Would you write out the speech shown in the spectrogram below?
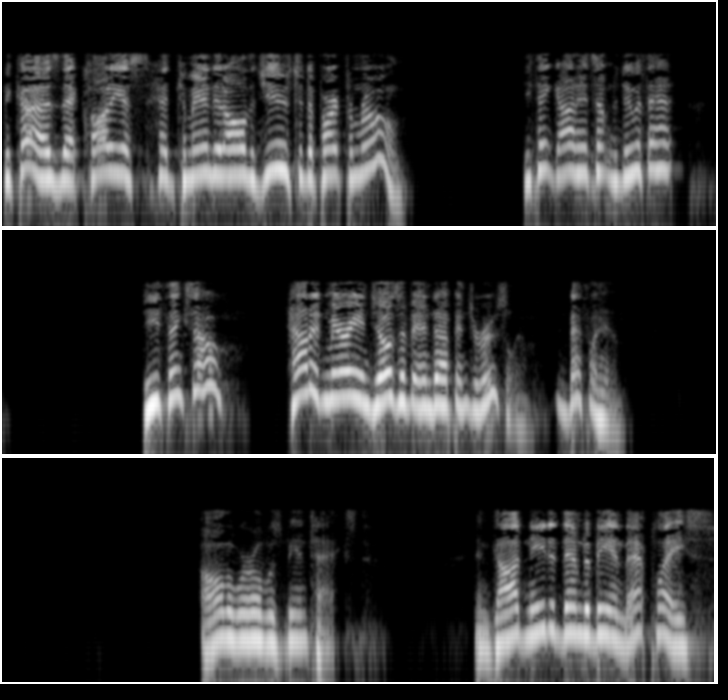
Because that Claudius had commanded all the Jews to depart from Rome. Do you think God had something to do with that? Do you think so? How did Mary and Joseph end up in Jerusalem, in Bethlehem? All the world was being taxed. And God needed them to be in that place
